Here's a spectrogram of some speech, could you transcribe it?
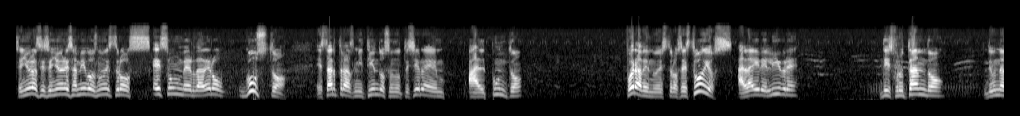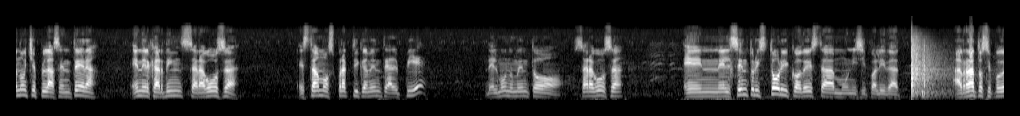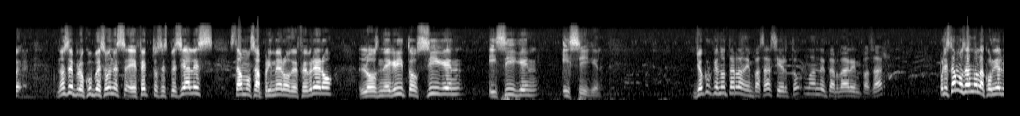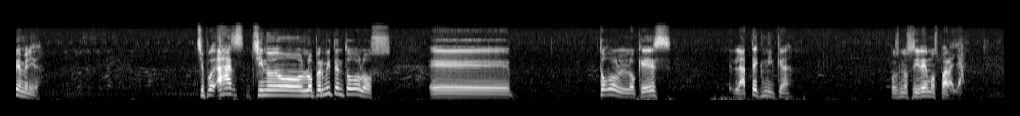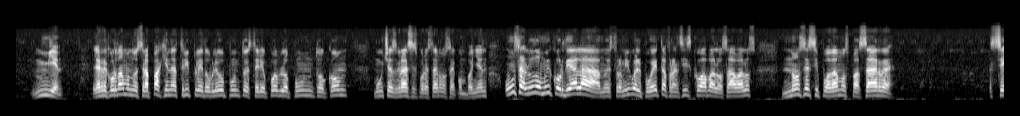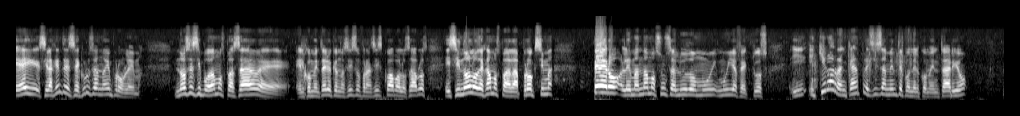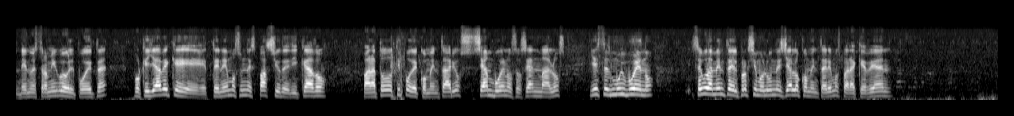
Señoras y señores, amigos nuestros, es un verdadero gusto estar transmitiendo su noticiero al punto fuera de nuestros estudios, al aire libre, disfrutando de una noche placentera en el Jardín Zaragoza. Estamos prácticamente al pie del monumento Zaragoza en el centro histórico de esta municipalidad. Al rato, si puede, no se preocupe, son efectos especiales. Estamos a primero de febrero. Los negritos siguen y siguen y siguen. Yo creo que no tardan en pasar, ¿cierto? No han de tardar en pasar. Pues estamos dando la cordial bienvenida. Si, ah, si no lo permiten todos los... Eh, todo lo que es la técnica, pues nos iremos para allá. Bien, le recordamos nuestra página www.estereopueblo.com. Muchas gracias por estarnos acompañando. Un saludo muy cordial a nuestro amigo el poeta Francisco Ábalos Ábalos. No sé si podamos pasar, si, si la gente se cruza no hay problema. No sé si podamos pasar eh, el comentario que nos hizo Francisco Ábalos Ábalos y si no lo dejamos para la próxima, pero le mandamos un saludo muy, muy afectuoso. y quiero arrancar precisamente con el comentario de nuestro amigo el poeta, porque ya ve que tenemos un espacio dedicado para todo tipo de comentarios, sean buenos o sean malos, y este es muy bueno. Seguramente el próximo lunes ya lo comentaremos para que vean.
